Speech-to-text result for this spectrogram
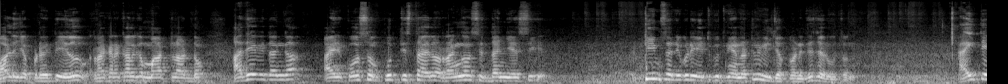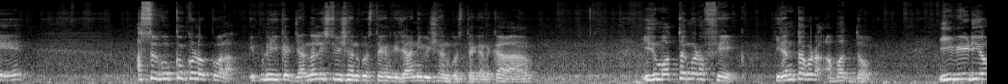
వాళ్ళు చెప్పడం అయితే ఏదో రకరకాలుగా మాట్లాడడం. అదేవిధంగా ఆయన కోసం పూర్తి స్థాయిలో రంగం సిద్ధం చేసి టీమ్స్ అన్ని కూడా ఎదుగుతున్నాయి అన్నట్లు వీళ్ళు చెప్పడం అయితే జరుగుతుంది. అయితే అసలు ఒక్కొక్కరు ఒక్కోలా. ఇప్పుడు ఇక జర్నలిస్ట్ విషయానికి వస్తే కనుక జానీ విషయానికి వస్తే కనుక ఇది మొత్తం కూడా ఫేక్ ఇదంతా కూడా అబద్ధం. ఈ వీడియో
